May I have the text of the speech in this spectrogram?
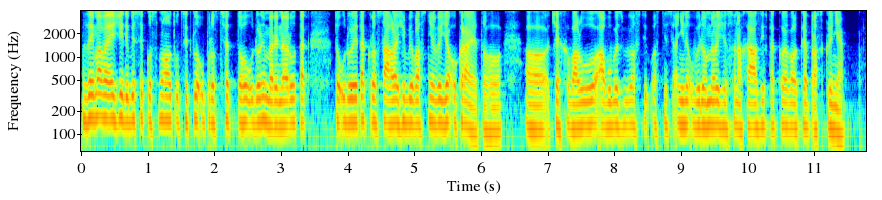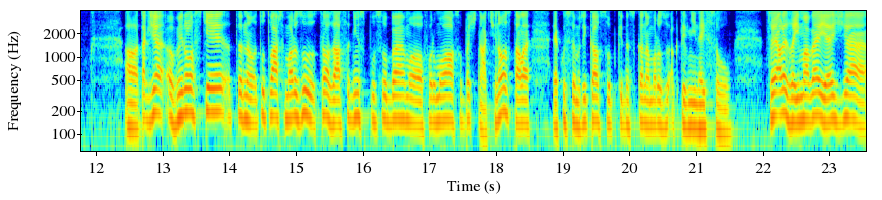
Zajímavé je, že kdyby se kosmonaut ocitl uprostřed toho údolí Marineru, tak to údolí je tak rozsáhlé, že by vlastně viděl okraje toho, uh, těch valů a vůbec by vlastně, vlastně si ani neuvědomil, že se nachází v takové velké prasklině. Takže v minulosti ten, tu tvář Marsu zcela zásadním způsobem formovala sopečná činnost, ale jak už jsem říkal, sopky dneska na Marsu aktivní nejsou. Co je ale zajímavé, je, že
